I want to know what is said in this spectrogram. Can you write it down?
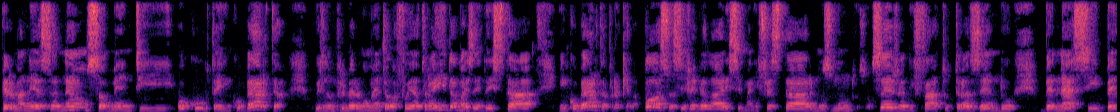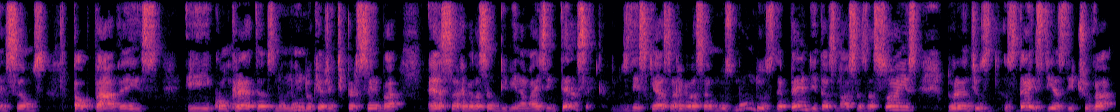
permaneça não somente oculta e encoberta, pois no primeiro momento ela foi atraída, mas ainda está encoberta para que ela possa se revelar e se manifestar nos mundos, ou seja, de fato trazendo benesse, bênçãos palpáveis e concretas no mundo que a gente perceba essa revelação divina mais intensa. Então, ele nos diz que essa revelação nos mundos depende das nossas ações durante os, os dez dias de chuva.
